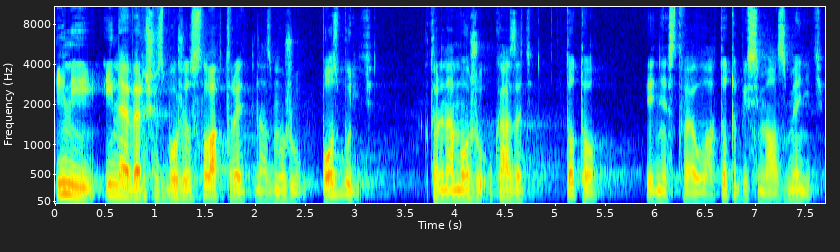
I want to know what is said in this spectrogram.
iný, iné verše z Božieho slova, ktoré nás môžu pozbudiť, ktoré nám môžu ukázať, toto je dnes tvoja úloha, toto by si mal zmeniť.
